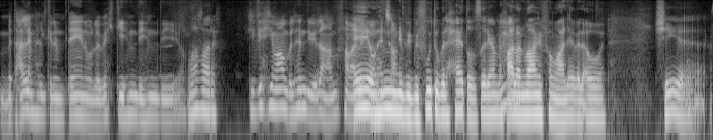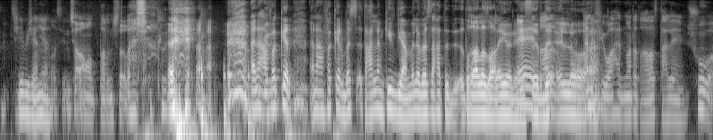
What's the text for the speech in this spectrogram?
متعلم هالكلمتين ولا بيحكي هندي هندي. ما بعرف. كيف يحكي معهم بالهندي؟ بيقول لهم عم بفهم عليكم إيه وهن بي- بيفوتوا بالحيط وبصير يعملوا. حالهم ما عم يفهموا عليه بالأول. شيء شيء بجنن إن شاء الله ما نضطر نشتغل هالشغله أنا عم فكر أنا عم فكر بس أتعلم كيف بيعملها بس لحتى اتغلظ عليهم يعني إيه، يصير. دق له أنا في واحد مرة تغلظت عليه. شو؟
